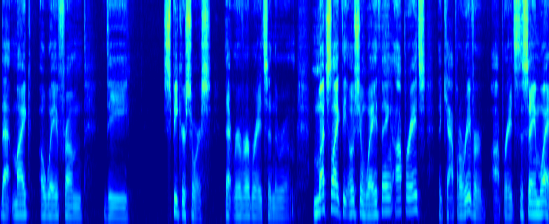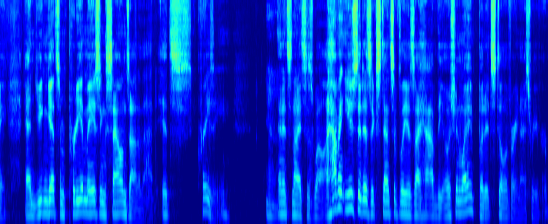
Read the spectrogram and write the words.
that mic away from the speaker source that reverberates in the room. Much like the Ocean Way thing operates, the Capitol Reverb operates the same way. And you can get some pretty amazing sounds out of that. It's crazy. Yeah. And it's nice as well. I haven't used it as extensively as I have the Ocean Way, but it's still a very nice reverb.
